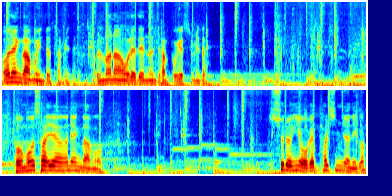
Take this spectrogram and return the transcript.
은행나무인 듯합니다. 얼마나 오래됐는지 한번 보겠습니다. 범어사의 은행나무 수령이 580년이고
